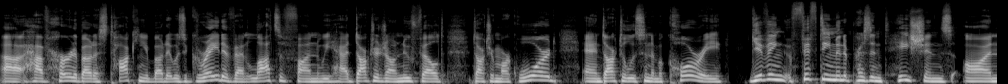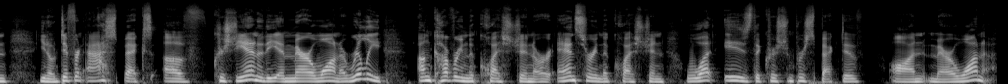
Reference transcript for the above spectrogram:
uh, have heard about us talking about it. It was a great event, lots of fun. We had Dr. John Neufeld, Dr. Mark Ward, and Dr. Lucinda McCorry giving 15-minute presentations on, you know, different aspects of Christianity and marijuana, really uncovering the question or answering the question, what is the Christian perspective on marijuana?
